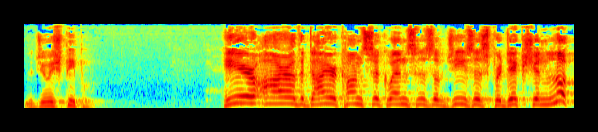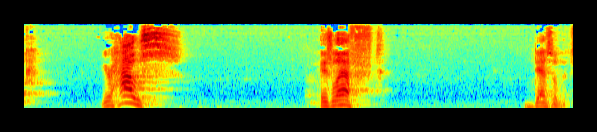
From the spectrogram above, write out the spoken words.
the Jewish people. Here are the dire consequences of Jesus' prediction. Look, your house is left desolate.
